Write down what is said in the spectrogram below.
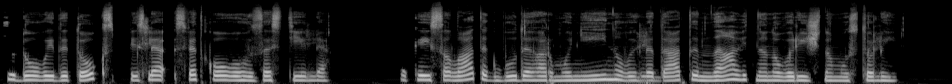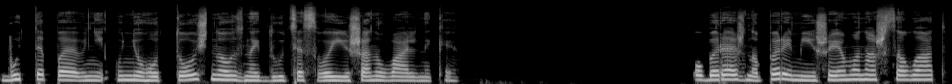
Чудовий детокс після святкового застілля. Такий салатик буде гармонійно виглядати навіть на новорічному столі. Будьте певні, у нього точно знайдуться свої шанувальники. Обережно перемішуємо наш салат.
